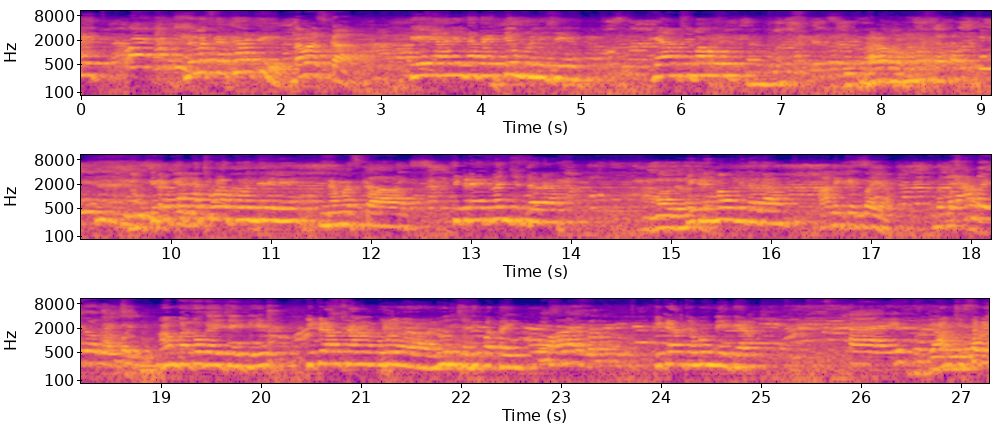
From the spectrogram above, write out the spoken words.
आहेत. नमस्कार करा ते. नमस्कार. हे अनिल दादा आहेत टेंभुर्णीचे. हे आमचे भाऊ तिकडे पप्पाची ओळख करून दिलेले. नमस्कार. तिकडे आहेत रणजित दादा. इकडे माऊली दादा. अनिकेत भैया. आंबा दोघायचे इथे. इकडे आमच्या लोणीच्या दीपात आहे इकडे आमच्या मम्मी आहेत त्या. आमची सगळी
